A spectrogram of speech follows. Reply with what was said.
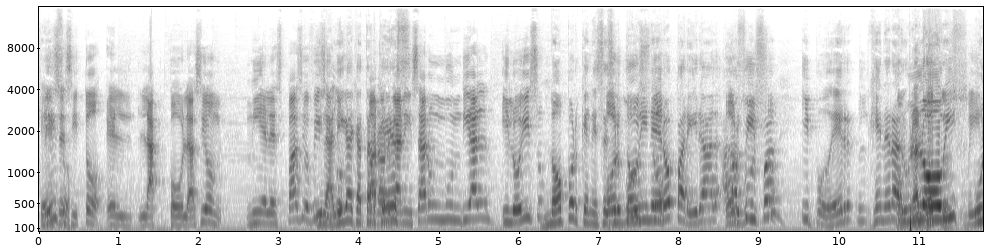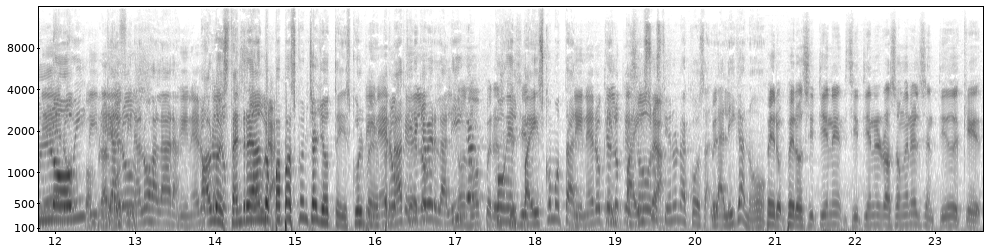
necesitó el, la población ni el espacio físico la Liga de Qatar para es? organizar un mundial y lo hizo? No, porque necesitó gusto, dinero para ir a, a la FIFA gusto. y poder generar un lobby, un lobby que al final lo jalara. Dinero Pablo es está que enredando sobra. papas con chayote, discúlpeme, Dinero pero nada que tiene es que ver la liga No, no, pero es con el país como tal. Dinero que es el lo que país sobra. sostiene una cosa, la liga no. Pero, pero sí tiene, sí tiene razón en el sentido de que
